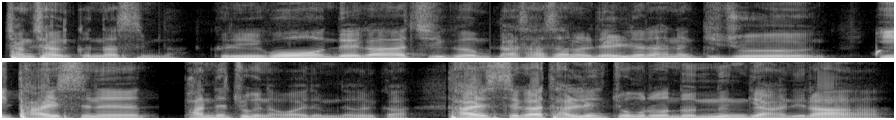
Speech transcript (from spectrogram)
장착은 끝났습니다. 그리고 내가 지금 나사선을 내려는 하는 기준 이 다이스는 반대쪽에 나와야 됩니다. 그러니까 다이스가 달린 쪽으로 넣는 게 아니라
